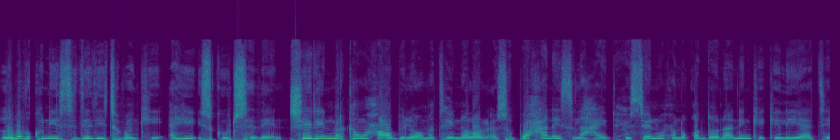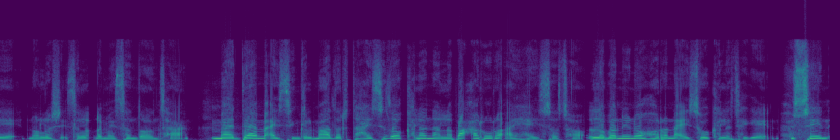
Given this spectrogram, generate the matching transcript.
Labada kun iyo sideed iyo tobankii ayay isguursadeen. Shiriin markan waxaa u bilowmatay nolol cusub waxaana islahayd. Xuseen wuxuu noqon doonaa ninka keliyaatee nolosha isla dhammaysan doontaan. Maadaama ay single maadar tahay sidoo kalena laba caruura ay haysato. Laba ninoo horena ay soo kala tegeen xuseen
